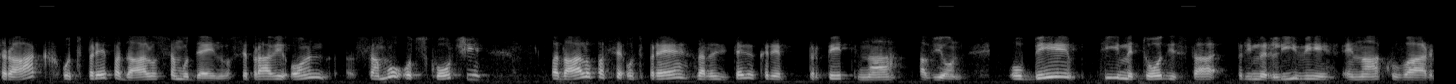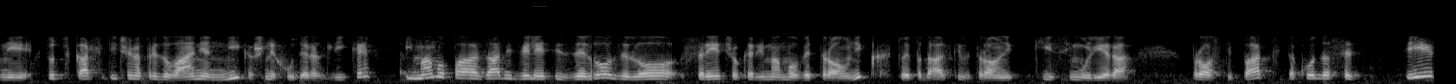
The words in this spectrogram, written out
trak odpre padalo samodejno. Se pravi, on samo odskoči, padalo pa se odpre zaradi tega, ker je pripet na avion. Obe ti metodi sta primerljivi, enako varni. Tudi kar se tiče napredovanja, ni kakšne hude razlike. Imamo pa zadnji dve leti zelo, zelo srečo, ker imamo vetrovnik, to je padalski vetrovnik, ki simulira prosti pad, tako da se te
